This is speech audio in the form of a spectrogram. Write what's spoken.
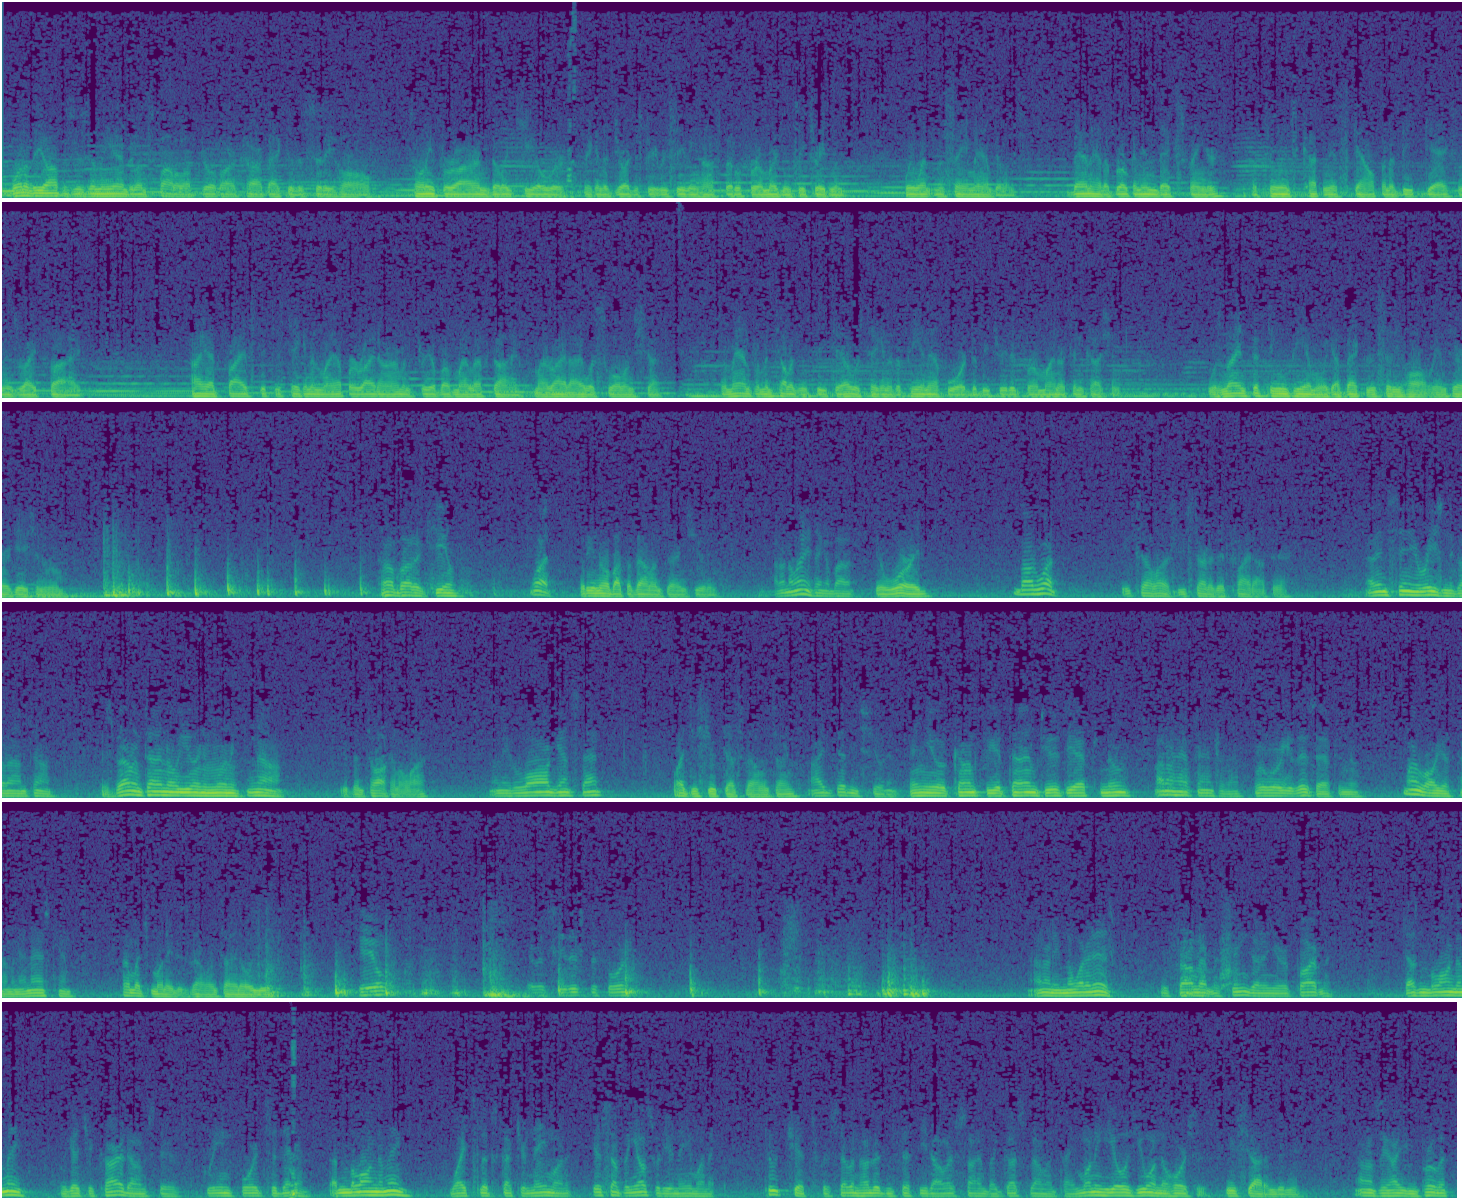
One of the officers in the ambulance follow-up drove our car back to the city hall. Tony Farrar and Billy Keel were taken to Georgia Street Receiving Hospital for emergency treatment. We went in the same ambulance. Ben had a broken index finger, a two-inch cut in his scalp, and a deep gash in his right thigh. I had five stitches taken in my upper right arm and three above my left eye. My right eye was swollen shut. The man from intelligence detail was taken to the P&F ward to be treated for a minor concussion. It was 9.15 p.m. when we got back to the city hall, the interrogation room. How about it, Keel? What? What do you know about the Valentine shooting? I don't know anything about it. You're worried. About what? You tell us. You started that fight out there. I didn't see any reason to go downtown. Does Valentine owe you any money? No. You've been talking a lot. Any law against that? Why'd you shoot Gus Valentine? I didn't shoot him. Can you account for your time Tuesday afternoon? I don't have to answer that. Where were you this afternoon? My lawyer's coming in. Ask him. How much money does Valentine owe you? Keel? Ever see this before? I don't even know what it is. You found that machine gun in your apartment. Doesn't belong to me. We got your car downstairs. Green Ford sedan. Doesn't belong to me. White slip's got your name on it. Here's something else with your name on it. Two chits for $750 signed by Gus Valentine. Money he owes you on the horses. You shot him, didn't you? I don't see how you can prove it.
